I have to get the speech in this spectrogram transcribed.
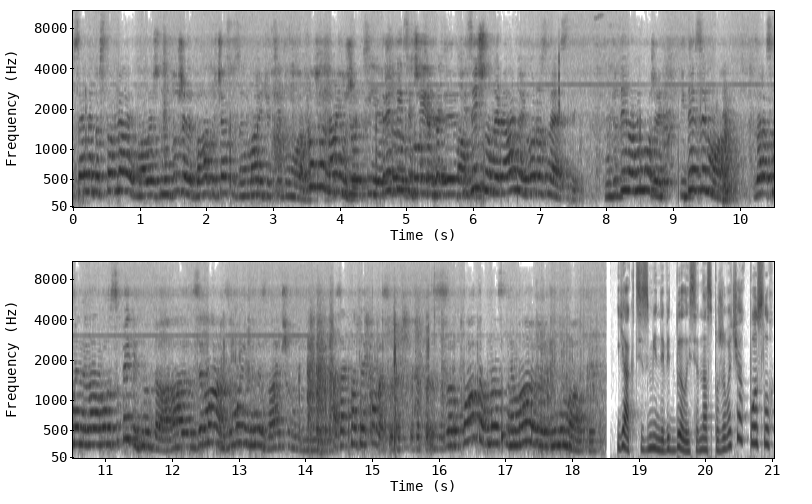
все ми доставляємо, але ж ну, дуже багато часу займають оці бумаги. Комунальні Дуже. Три тисячі е, фізично нереально його рознести. Ну, людина не може, йде зима. Зараз ми не на велосипеді, ну да, а зима, зимою ми не знаємо, що робити. А зарплата яка у вас вибачте Зарплата в нас немає мінімалки. Як ці зміни відбилися на споживачах послуг,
